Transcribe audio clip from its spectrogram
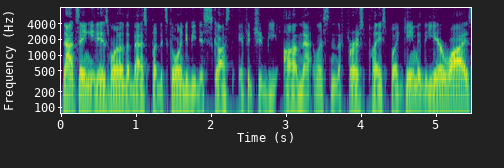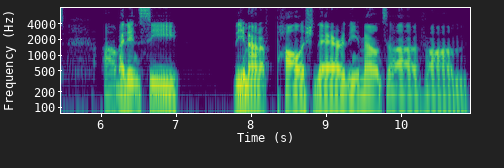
Not saying it is one of the best, but it's going to be discussed if it should be on that list in the first place. But game of the year wise, um, I didn't see the amount of polish there, the amount of um,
